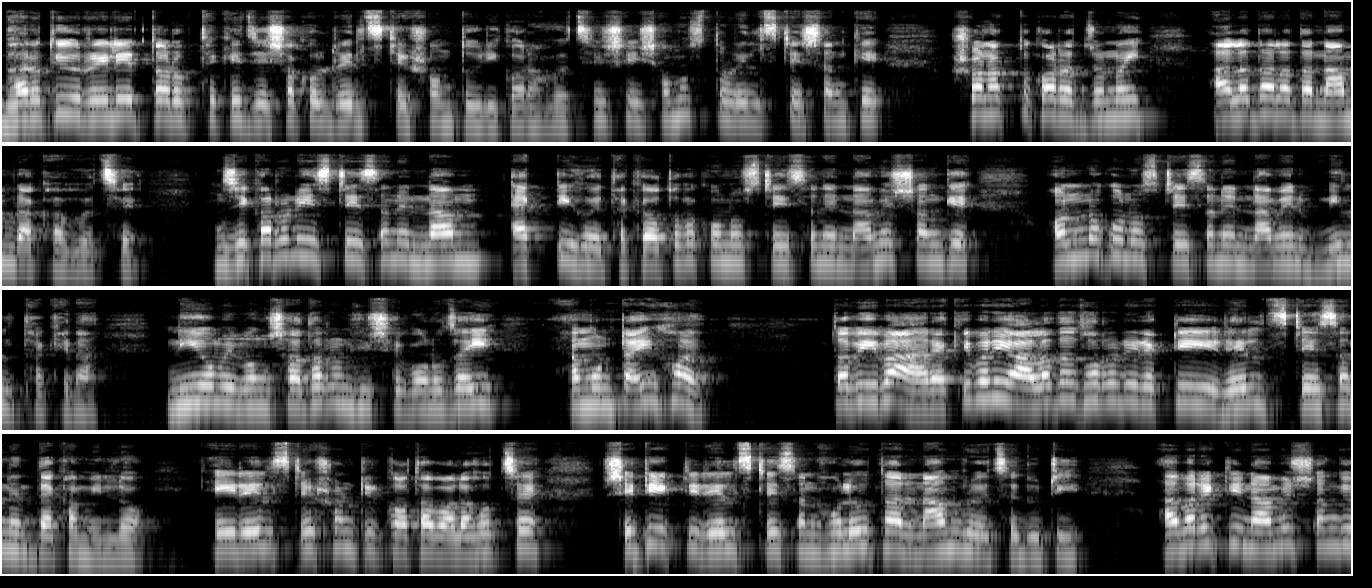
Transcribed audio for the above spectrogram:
ভারতীয় রেলের তরফ থেকে যে সকল রেল স্টেশন তৈরি করা হয়েছে, সেই সমস্ত রেল স্টেশনকে শনাক্ত করার জন্যই আলাদা আলাদা নাম রাখা হয়েছে। যে কারণে স্টেশনের নাম একটি হয়ে থাকে, অথবা কোনো স্টেশনের নামের সঙ্গে অন্য কোনো স্টেশনের নামের মিল থাকে না। নিয়ম এবং সাধারণ হিসেব অনুযায়ী এমনটাই হয়। তবে এবার একেবারেই আলাদা ধরনের একটি রেল স্টেশনের দেখা মিলল। এই রেল স্টেশনটির কথা বলা হচ্ছে, সেটি একটি রেল স্টেশন হলেও তার নাম রয়েছে দুটি। আবার একটি নামের সঙ্গে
